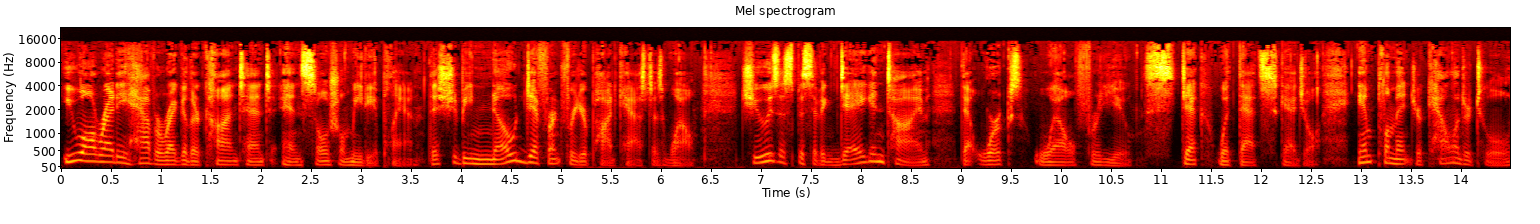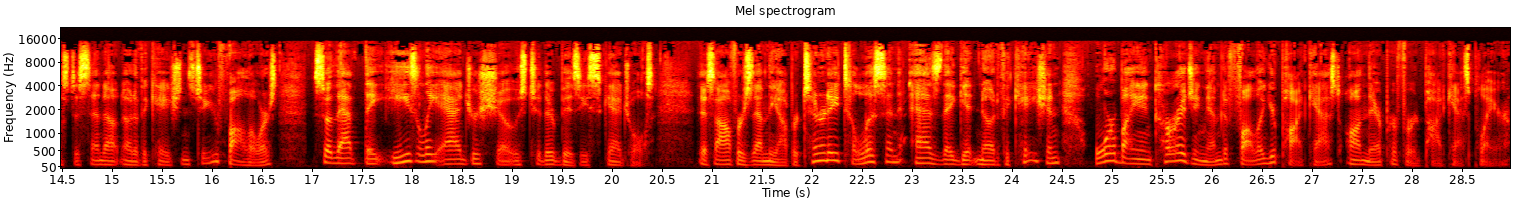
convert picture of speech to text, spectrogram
You already have a regular content and social media plan. This should be no different for your podcast as well. Choose a specific day and time that works well for you. Stick with that schedule. Implement your calendar tools to send out notifications to your followers so that they easily add your shows to their busy schedules. This offers them the opportunity to listen as they get notification or by encouraging them to follow your podcast on their preferred podcast player.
